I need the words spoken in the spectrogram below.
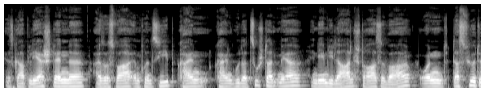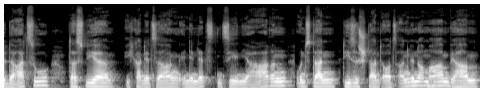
es gab Leerstände. Also es war im Prinzip kein, kein guter Zustand mehr, in dem die Ladenstraße war. Und das führte dazu, dass wir, ich kann jetzt sagen, in den letzten zehn Jahren uns dann dieses Standorts angenommen haben. Wir haben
